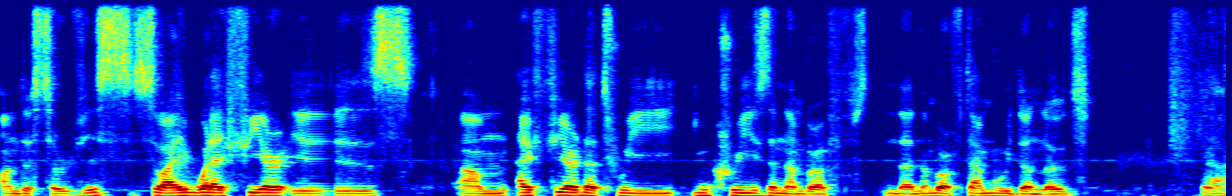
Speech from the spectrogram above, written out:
on the service. So I, what I fear is um, I fear that we increase the number of the number of time we download uh,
